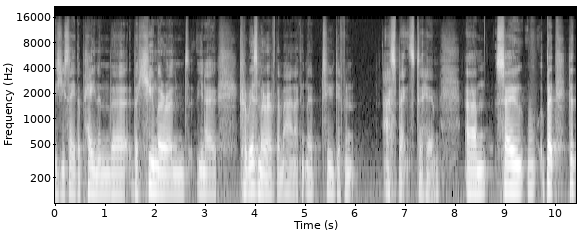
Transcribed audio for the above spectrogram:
as you say, the pain and the the humor and you know, charisma of the man. I think they're two different aspects to him. Um, so, but the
